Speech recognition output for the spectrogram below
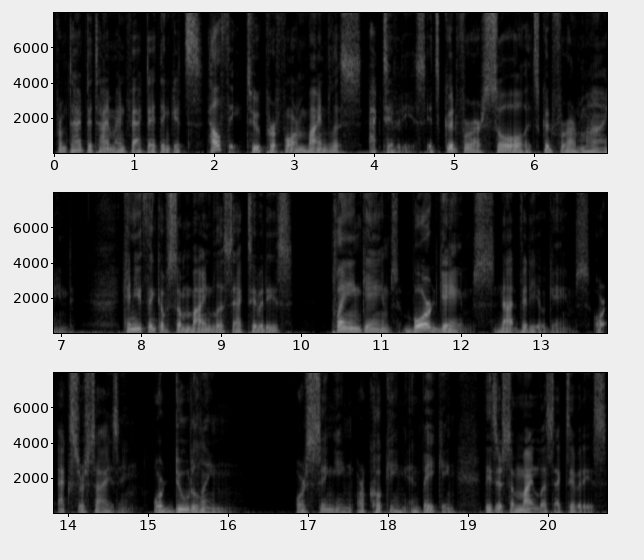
From time to time, in fact, I think it's healthy to perform mindless activities. It's good for our soul, it's good for our mind. Can you think of some mindless activities? Playing games, board games, not video games, or exercising, or doodling, or singing, or cooking and baking. These are some mindless activities.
